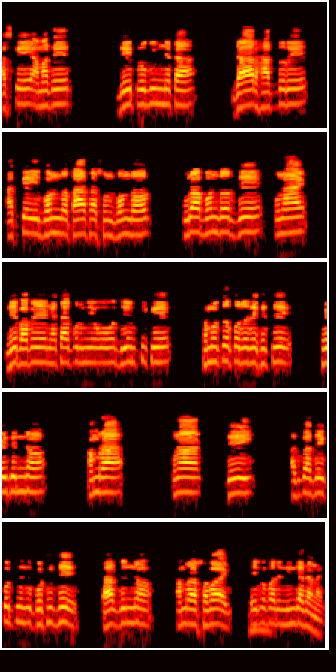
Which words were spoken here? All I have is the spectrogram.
আজকে আমাদের যে প্রবীণ নেতা যার হাত ধরে আজকে এই বন্ধ তাজ আসন বন্দর পুরা বন্দর যে কোনায় যেভাবে নেতাকর্মী ও বিএনপিকে সমর্থ করে রেখেছে, সেই জন্য আমরা ওনার যেই আজকাল যে কর্তৃত্ব ঘটেছে, তার জন্য আমরা সবাই এই ব্যাপারে নিন্দা জানাই।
